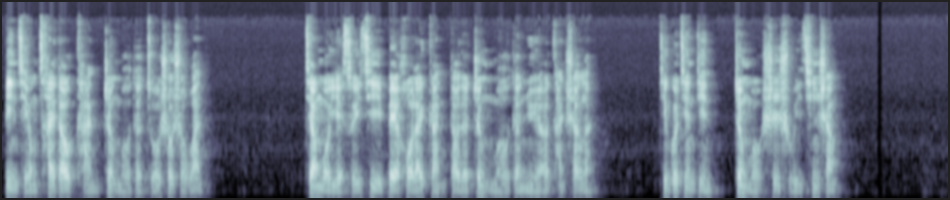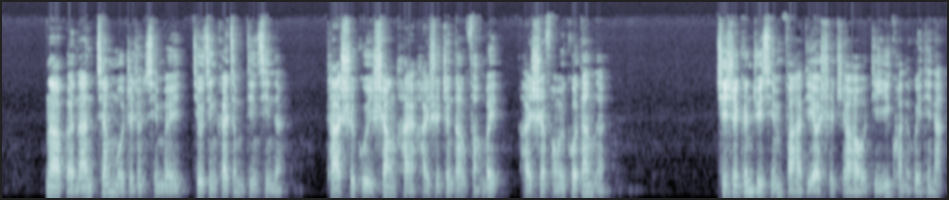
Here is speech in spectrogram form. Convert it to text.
并且用菜刀砍郑某的左手手腕。江某也随即被后来赶到的郑某的女儿砍伤了。经过鉴定，郑某是属于轻伤。那本案江某这种行为究竟该怎么定性呢？他是故意伤害，还是正当防卫，还是防卫过当呢？其实根据刑法第二十条第一款的规定啊，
